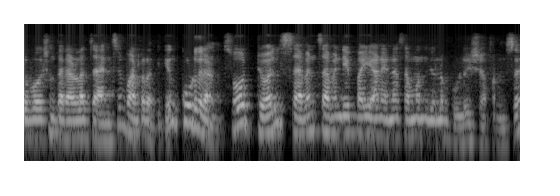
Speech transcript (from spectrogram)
റിവേഴ്സും തരാനുള്ള ചാൻസ് വളരെയധികം കൂടുതലാണ്. So twelve seven seventy five ആണ് എന്നെ സംബന്ധിച്ചുള്ള ബുള്ളിഷ് റെഫറൻസ്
